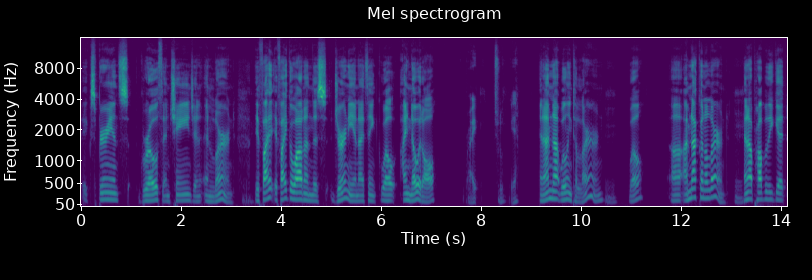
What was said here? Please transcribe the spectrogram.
experience growth and change and, and learn. Mm. If I if I go out on this journey and I think, well, I know it all Right. True. Yeah. and I'm not willing to learn, Mm. well, uh, I'm not going to learn, Hmm. and I'll probably get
